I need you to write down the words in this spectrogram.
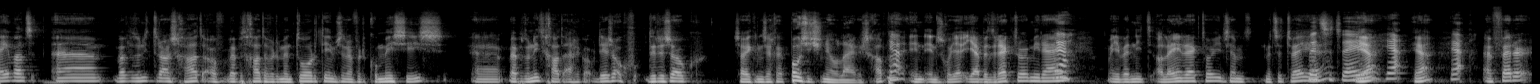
Hey, want eh, we hebben het nog niet trouwens gehad over... We hebben het gehad over de mentorenteams en over de commissies. Eh, we hebben het nog niet gehad eigenlijk over... Er is ook, er is ook zou je kunnen zeggen, positioneel leiderschap Ja. in, in de school. Jij, jij bent rector, Mireille. Ja. Maar je bent niet alleen rector. Je zijn met, met z'n tweeën, Met z'n tweeën, Ja? ja. ja. Ja. En verder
